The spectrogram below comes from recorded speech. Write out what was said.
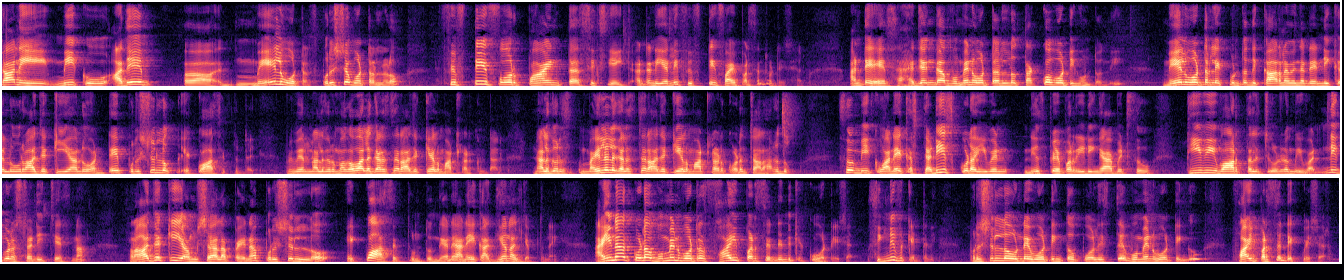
కానీ మీకు అదే మేల్ ఓటర్స్ పురుష ఓటర్లలో fifty four point six eight అంటే నియర్లీ ఫిఫ్టీ ఫైవ్ పర్సెంట్ ఓటేశారు అంటే సహజంగా ఉమెన్ ఓటర్లు తక్కువ ఓటింగ్ ఉంటుంది. మేల్ ఓటర్లు ఎక్కువ ఉంటుంది. కారణం ఏంటంటే ఎన్నికలు రాజకీయాలు అంటే పురుషుల్లో ఎక్కువ ఆసక్తి ఉంటుంది ఇప్పుడు మీరు నలుగురు మగవాళ్ళు కలిస్తే రాజకీయాలు మాట్లాడుకుంటారు. నలుగురు మహిళలు కలిస్తే రాజకీయాలు మాట్లాడుకోవడం చాలా అరుదు. సో మీకు అనేక స్టడీస్ కూడా even newspaper reading habits TV వార్తలు చూడడం ఇవన్నీ కూడా స్టడీ చేసిన రాజకీయ అంశాలపైన పురుషుల్లో ఎక్కువ ఆసక్తి ఉంటుంది అని అనేక అధ్యయనాలు చెప్తున్నాయి. అయినా కూడా ఉమెన్ ఓటర్ ఫైవ్ పర్సెంట్ ఎందుకు ఎక్కువ ఓటేశారు? సిగ్నిఫికెంట్ అది పురుషుల్లో ఉండే ఓటింగ్తో పోలిస్తే ఉమెన్ ఓటింగ్ ఫైవ్ పర్సెంట్ ఎక్కువ వేశారు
